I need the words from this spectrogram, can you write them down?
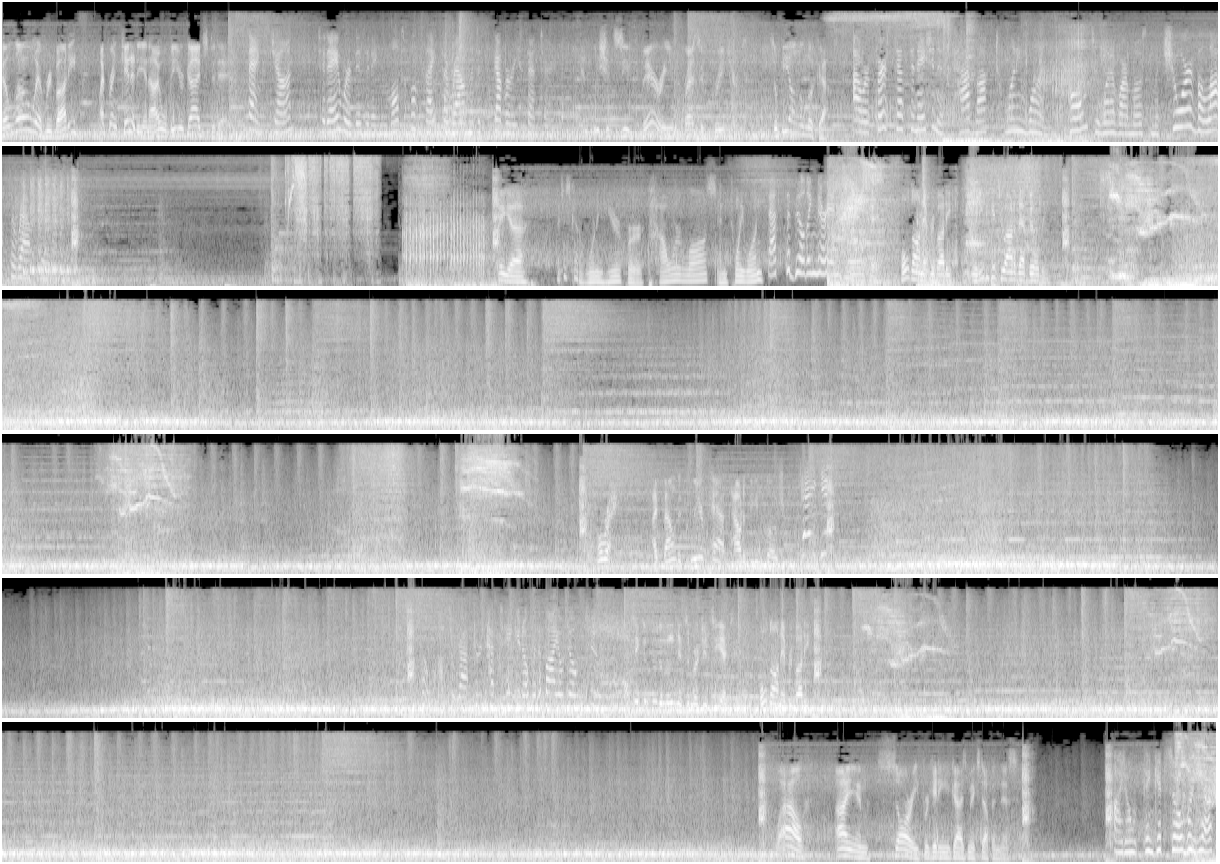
Hello, everybody. My friend Kennedy and I will be your guides today. Thanks, John. Today we're visiting multiple sites around the Discovery Center. And we should see very impressive creatures. So be on the lookout. Our first destination is Paddock 21, home to one of our most mature velociraptors. Hey, uh, I just got a warning here for power loss in 21. That's the building they're in. Okay, hold on, everybody. We need to get you out of that building. All right, I found a clear path out of the enclosure. Take it! Velociraptors have taken over the biodome too. I'll take them through the maintenance emergency exit. Hold on, everybody. Wow, I am sorry for getting you guys mixed up in this. I don't think it's over yet.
